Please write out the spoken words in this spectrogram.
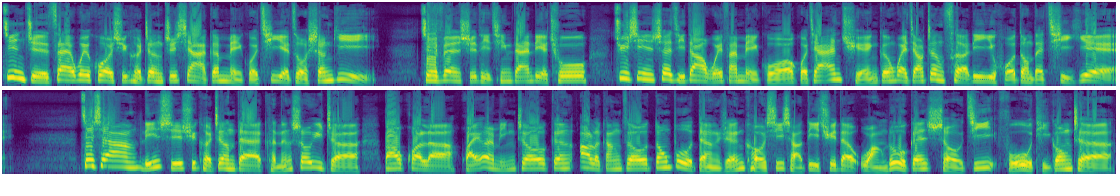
禁止在未获许可证之下跟美国企业做生意。这份实体清单列出，据信涉及到违反美国国家安全跟外交政策利益活动的企业。这项临时许可证的可能受益者包括了怀俄明州跟奥勒冈州东部等人口稀少地区的网络跟手机服务提供者，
